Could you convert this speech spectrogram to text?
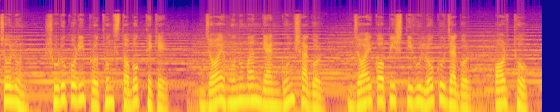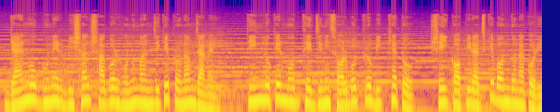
চলুন, শুরু করি প্রথম স্তবক থেকে। জয় হনুমান জ্ঞান গুণ সাগর, জয় কপিস তিহু লোক উজাগর। অর্থ জ্ঞান ও গুণের বিশাল সাগর হনুমানজিকে প্রণাম জানাই। তিন লোকের মধ্যে যিনি সর্বত্র বিখ্যাত, সেই কপিরাজকে বন্দনা করি।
